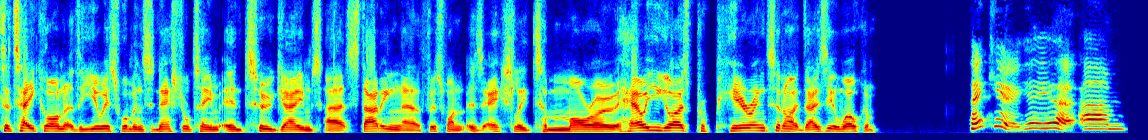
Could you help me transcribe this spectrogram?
to take on the US women's national team in two games. Uh, starting, uh, the first one is actually tomorrow. How are you guys preparing tonight, Daisy? And welcome. Thank you. Yeah, yeah. Um,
